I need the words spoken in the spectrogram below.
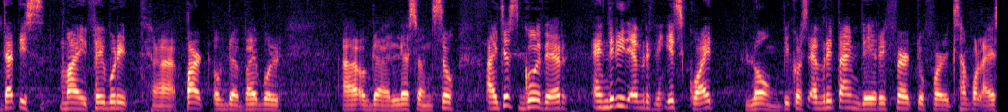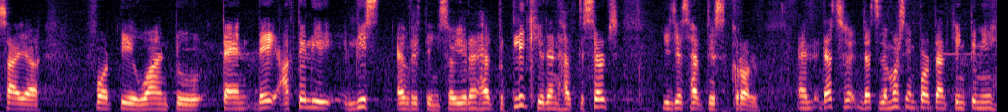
that is my favorite uh, part of the Bible uh, of the lesson. So I just go there and read everything. It's quite long because every time they refer to, for example, Isaiah 41 to 10 they actually list everything so you don't have to click you don't have to search you just have to scroll and that's that's the most important thing to me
